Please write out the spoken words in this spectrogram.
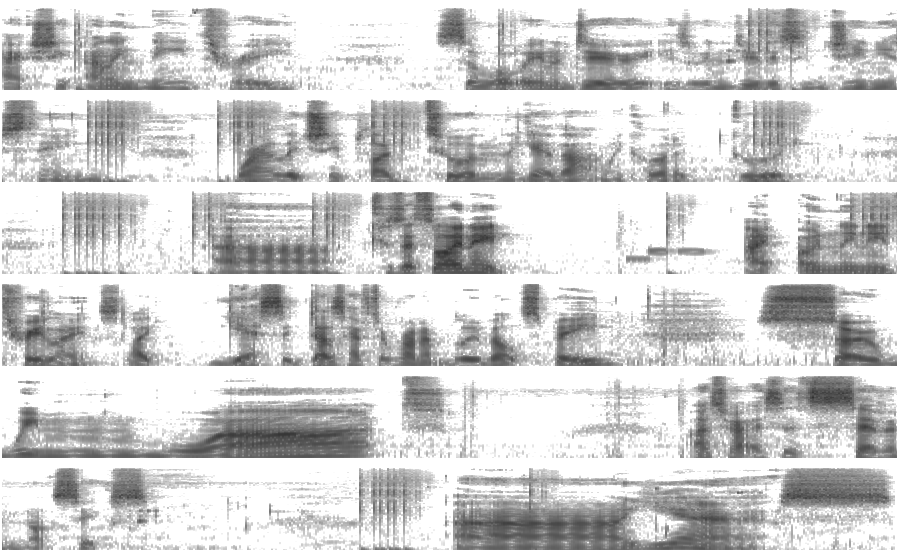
actually, I only need three. So what we're going to do is we're going to do this ingenious thing where I literally plug two of them together and we call it a good. Because uh, that's all I need. I only need three lanes. Like, yes, it does have to run at blue belt speed. So we... What? Oh, that's right, I said seven, not six. Uh, yes.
